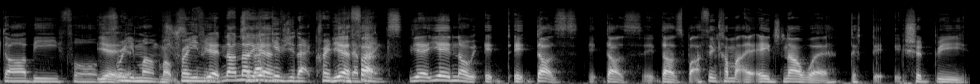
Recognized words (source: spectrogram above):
Derby for Yeah, three yeah, months, months. training." Yeah, no, no, so that yeah. gives you that credit yeah, in the facts. Yeah, yeah, no, it it does, it does, it does. But I think I'm at an age now where it should be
